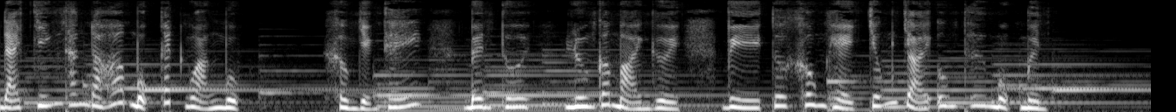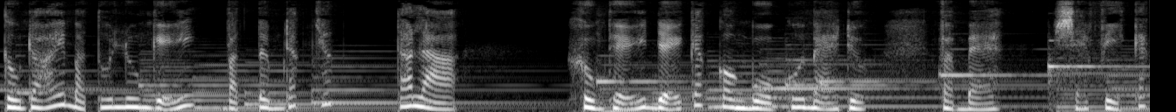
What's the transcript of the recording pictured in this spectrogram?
đã chiến thắng đó một cách ngoạn mục. Không những thế, bên tôi luôn có mọi người vì tôi không hề chống chọi ung thư một mình. Câu nói mà tôi luôn nghĩ và tâm đắc nhất đó là không thể để các con mồ côi mẹ được và mẹ sẽ vì các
